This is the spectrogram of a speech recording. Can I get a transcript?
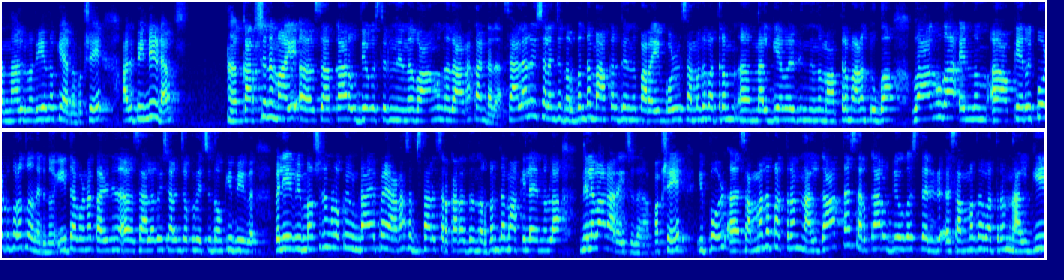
തന്നാൽ മതി എന്നൊക്കെയായിരുന്നു. പക്ഷേ അത് പിന്നീട് കർശനമായി സർക്കാർ ഉദ്യോഗസ്ഥരിൽ നിന്ന് വാങ്ങുന്നതാണ് കണ്ടത്. സാലറി ചലഞ്ച് നിർബന്ധമാക്കരുത് എന്ന് പറയുമ്പോൾ സമ്മതപത്രം നൽകിയവരിൽ നിന്ന് മാത്രമാണ് തുക വാങ്ങുക എന്നും ഒക്കെ റിപ്പോർട്ട് പുറത്തു വന്നിരുന്നു. ഈ തവണ കഴിഞ്ഞ സാലറി ചലഞ്ച് ഒക്കെ വെച്ച് നോക്കി വലിയ വിമർശനങ്ങളൊക്കെ ഉണ്ടായപ്പോഴാണ് സംസ്ഥാന സർക്കാർ അത് നിർബന്ധമാക്കില്ല എന്നുള്ള നിലപാട് അറിയിച്ചത്. പക്ഷേ ഇപ്പോൾ സമ്മതപത്രം നൽകാത്ത സർക്കാർ ഉദ്യോഗസ്ഥർ സമ്മതപത്രം നൽകി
